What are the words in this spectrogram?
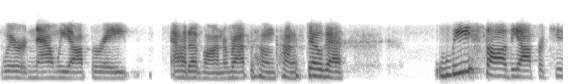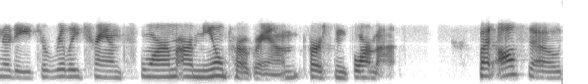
where now we operate out of on Arapahoe and Conestoga, we saw the opportunity to really transform our meal program first and foremost, but also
